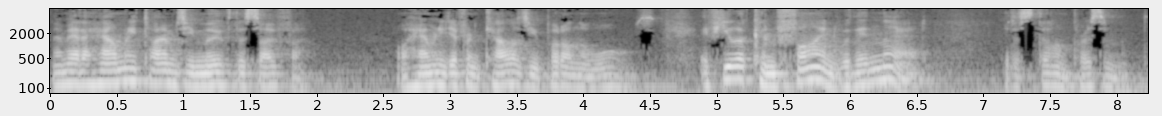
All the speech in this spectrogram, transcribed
No matter how many times you move the sofa or how many different colours you put on the walls, if you are confined within that, it is still imprisonment.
